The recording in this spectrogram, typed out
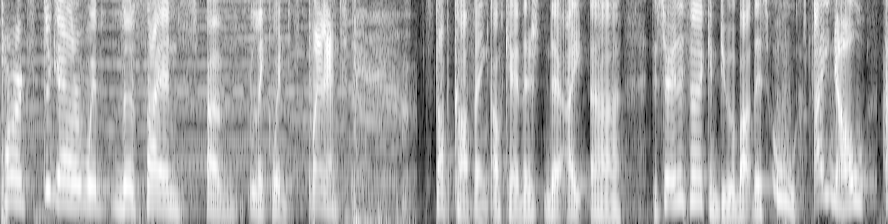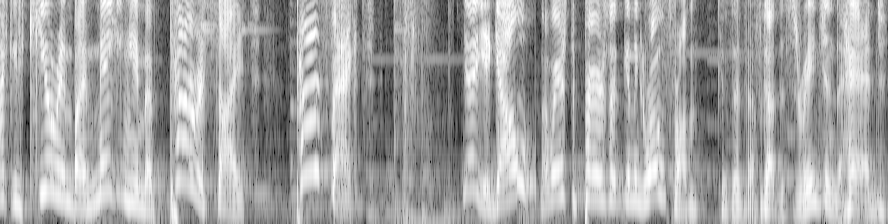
parts together with the science of liquid. Brilliant. Stop coughing. Okay, there's there I uh is there anything I can do about this? Oh, I know. I can cure him by making him a parasite. Perfect. There you go. Now, where's the parasite to grow from? Because I've got the syringe in the head.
